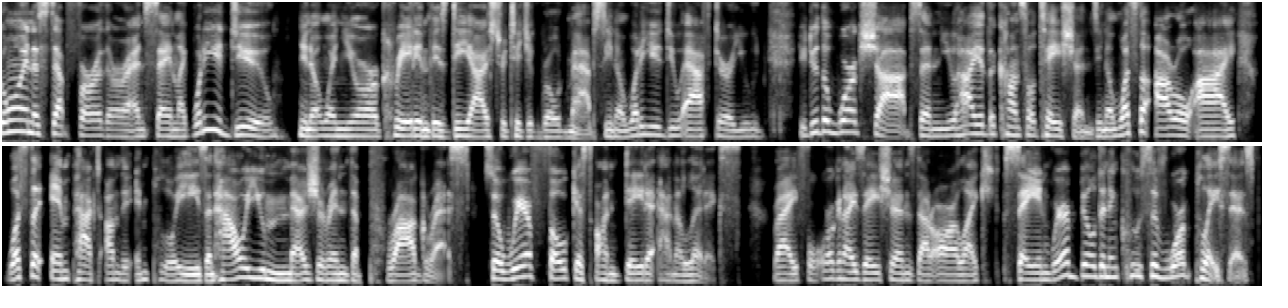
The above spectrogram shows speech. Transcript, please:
going a step further and saying like what do you do you know when you're creating these di strategic roadmaps? You know what do you do after you you do the workshops and you hire the consultations? You know what's the roi what's the impact on the employees? And how are you measuring the progress? So we're focused on data analytics right? For organizations that are like saying, we're building inclusive workplaces.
